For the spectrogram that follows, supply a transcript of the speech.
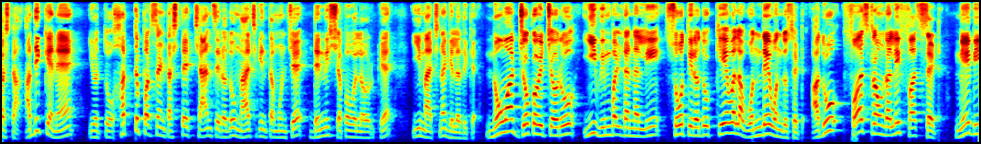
ಕಷ್ಟ. ಅದಕ್ಕೇ ಇವತ್ತು ಹತ್ತು ಪರ್ಸೆಂಟ್ ಅಷ್ಟೇ ಚಾನ್ಸ್ ಇರೋದು ಮ್ಯಾಚ್ಗಿಂತ ಮುಂಚೆ ಡೆನ್ನಿಸ್ ಶಪವಲ್ ಅವ್ರಿಗೆ ಈ ಮ್ಯಾಚ್ನ ಗೆಲ್ಲೋದಕ್ಕೆ. ನೋವಾ ಜೋಕೋವಿಚ್ ಅವರು ಈ ವಿಂಬಲ್ಡನ್ನಲ್ಲಿ ಸೋತಿರೋದು ಕೇವಲ ಒಂದೇ ಒಂದು ಸೆಟ್ ಅದು ಫಸ್ಟ್ ರೌಂಡಲ್ಲಿ ಫಸ್ಟ್ ಸೆಟ್ ಮೇ ಬಿ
